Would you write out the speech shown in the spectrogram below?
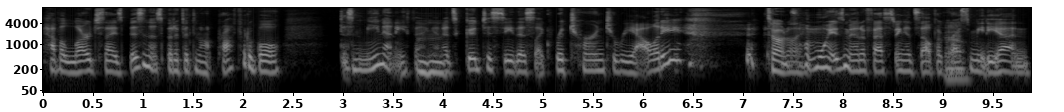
have a large size business, but if it's not profitable, it doesn't mean anything. And mm-hmm. it's good to see this like return to reality. Totally. in some ways manifesting itself across media and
